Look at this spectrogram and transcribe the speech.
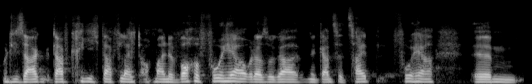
und die sagen, da kriege ich da vielleicht auch mal eine Woche vorher oder sogar eine ganze Zeit vorher ähm,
